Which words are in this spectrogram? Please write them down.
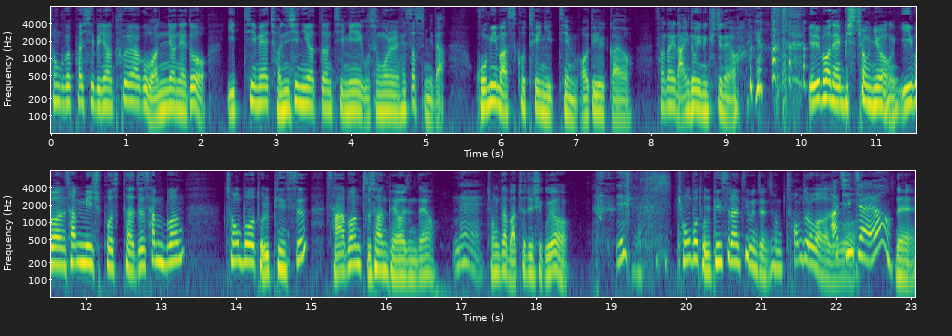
1982년 프로야구 원년에도 이 팀의 전신이었던 팀이 우승을 했었습니다. 고미 마스코트인 이 팀 어디일까요? 상당히 난이도 있는 퀴즈네요. 1번 MBC 청룡, 2번 산미 슈퍼스타즈, 3번 청보 돌핀스, 4번 두산 베어즈인데요. 네. 정답 맞춰주시고요. 청보 돌핀스라는 팀은 전 처음, 처음 들어봐가지고. 아, 진짜요? 네.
